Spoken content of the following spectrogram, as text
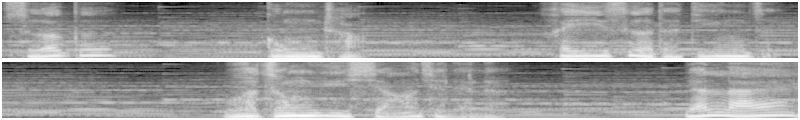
蛇哥，工厂，黑色的钉子。我终于想起来了，原来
